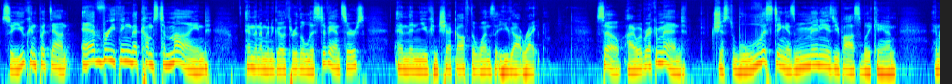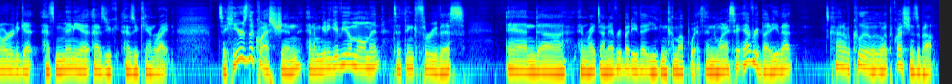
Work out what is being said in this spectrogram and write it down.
So you can put down everything that comes to mind, and then I'm going to go through the list of answers, and then you can check off the ones that you got right. So I would recommend just listing as many as you possibly can in order to get as many as you as you can right. So here's the question, and I'm going to give you a moment to think through this and uh, and write down everybody that you can come up with. And when I say everybody, that's kind of a clue what the question is about.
